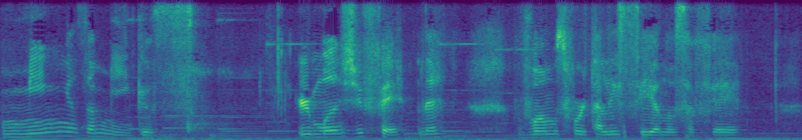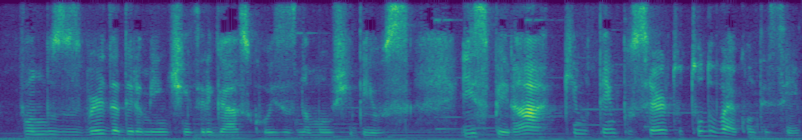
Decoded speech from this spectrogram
minhas amigas, irmãs de fé, né? Vamos fortalecer a nossa fé. Vamos verdadeiramente entregar as coisas na mão de Deus e esperar que no tempo certo tudo vai acontecer.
